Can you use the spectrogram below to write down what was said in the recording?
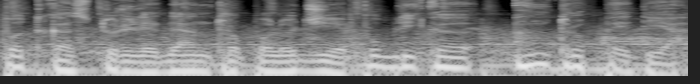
Podcasturile de antropologie publică Antropedia.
